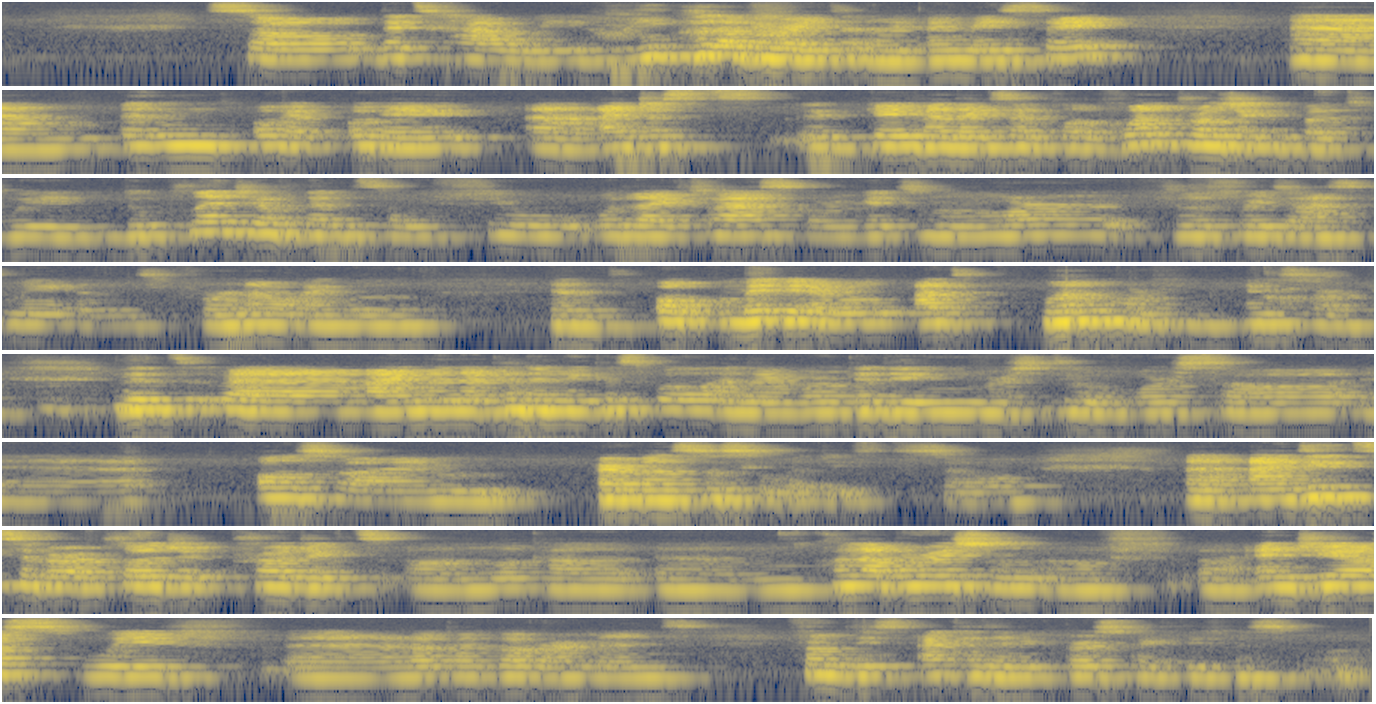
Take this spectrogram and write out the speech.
So that's how we, we collaborate, I may say. Um, and okay, okay uh, I just gave an example of one project, but we do plenty of them. So if you would like to ask or get to know more, feel free to ask me. And for now, I will. And oh, maybe I will add one more. I'm sorry. That uh, I'm an academic as well, and I work at the University of Warsaw. Uh, also, I'm urban sociologist, so Uh, I did several project projects on local um, collaboration of uh, NGOs with uh, local governments from this academic perspective as well.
